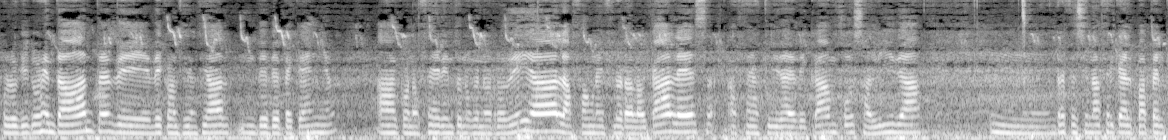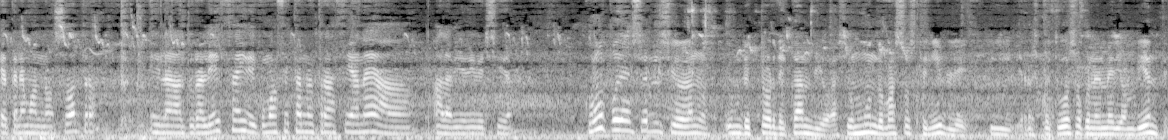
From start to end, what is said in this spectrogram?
por lo que he comentado antes, de, concienciar desde pequeños a conocer el entorno que nos rodea, la fauna y flora locales, hacer actividades de campo, salida, mmm, reflexionar acerca del papel que tenemos nosotros en la naturaleza y de cómo afectan nuestras acciones a, a la biodiversidad. ¿Cómo pueden ser los ciudadanos un vector de cambio hacia un mundo más sostenible y respetuoso con el medio ambiente?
